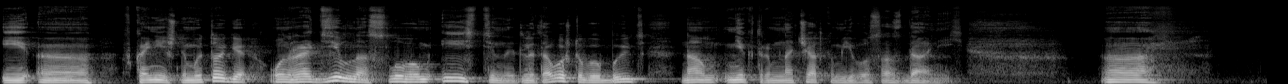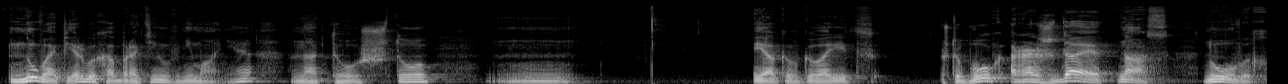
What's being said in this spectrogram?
И э, конечном итоге Он родил нас словом истины для того, чтобы быть нам некоторым начатком Его созданий. А, ну, во-первых, обратим внимание на то, что Иаков говорит, что Бог рождает нас, новых,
